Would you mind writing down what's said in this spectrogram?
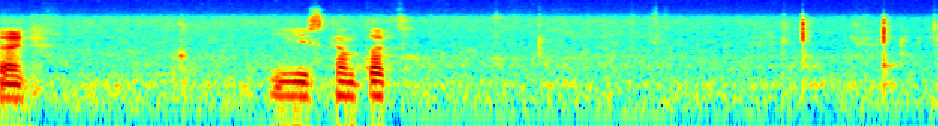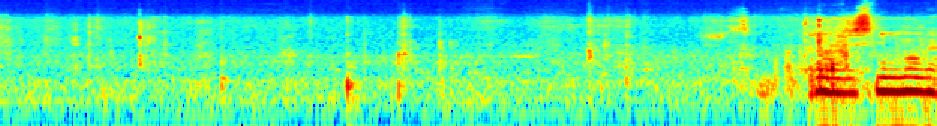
Так. Есть контакт. Здесь немного.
